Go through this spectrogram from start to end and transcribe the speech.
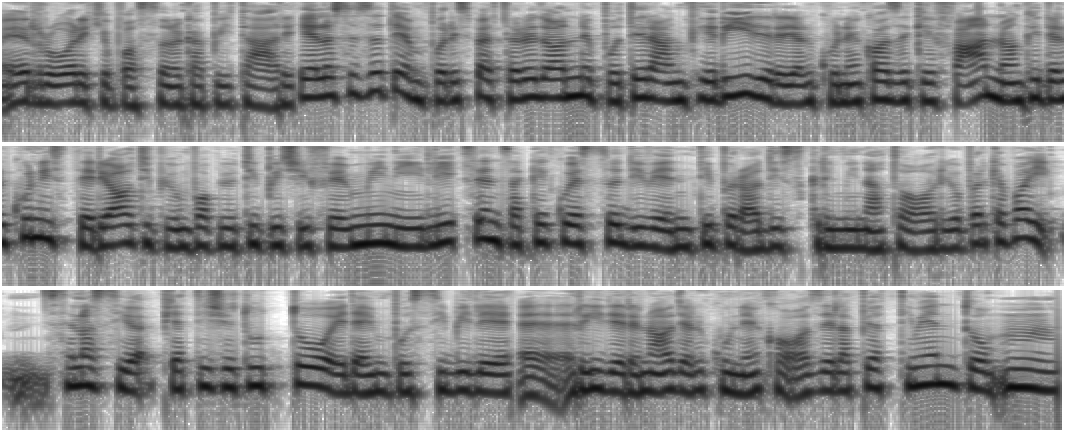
errori che possono capitare. E allo stesso tempo rispetto alle donne poter anche ridere di alcune cose che fanno, anche di alcuni stereotipi un po' più tipici femminili, senza che questo diventi però discriminatorio, perché poi mm, se no si appiattisce tutto ed è impossibile eh, ridere no, di alcune cose. L'appiattimento mh, mm,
